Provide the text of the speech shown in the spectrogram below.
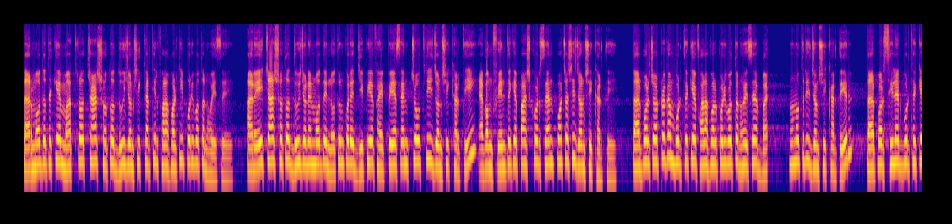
তার মধ্য থেকে মাত্র চার শত দুই জন শিক্ষার্থীর ফলাফলটি পরিবর্তন হয়েছে। আর এই চার শত দুই জনের মধ্যে নতুন করে জিপিএ, ফাইভ পেয়েছেন চৌত্রিশ জন শিক্ষার্থী এবং ফেন থেকে পাশ করছেন পঁচাশি জন শিক্ষার্থী। তারপর চট্টগ্রাম বোর্ড থেকে ফলাফল পরিবর্তন হয়েছে উনত্রিশ জন শিক্ষার্থীর। তারপর সিলেট বোর্ড থেকে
